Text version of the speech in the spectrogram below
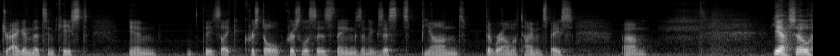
dragon that's encased in these like crystal chrysalises things and exists beyond the realm of time and space. Um, yeah, so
